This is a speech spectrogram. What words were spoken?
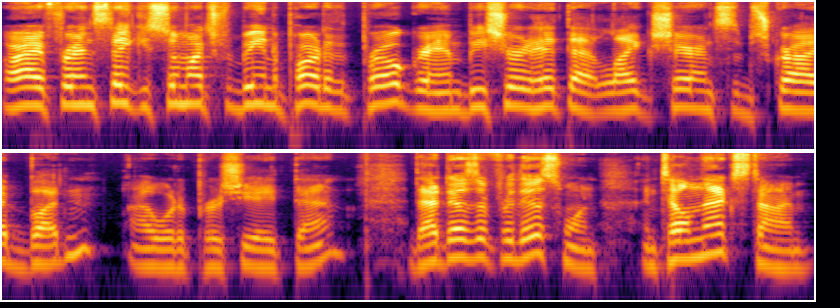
All right, friends, thank you so much for being a part of the program. Be sure to hit that like, share, and subscribe button. I would appreciate that. That does it for this one. Until next time,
